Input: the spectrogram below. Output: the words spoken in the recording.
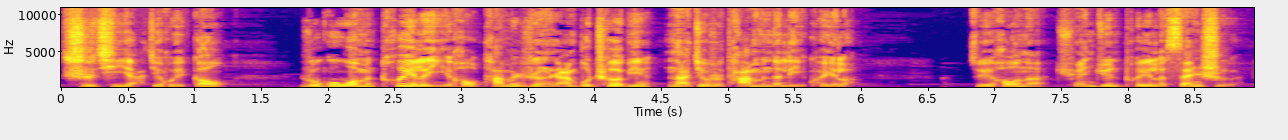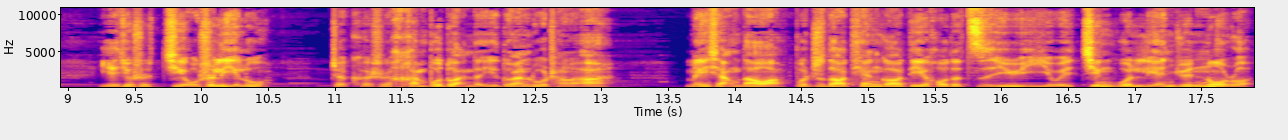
士气呀就会高。如果我们退了以后，他们仍然不撤兵，那就是他们的理亏了。最后呢，全军退了三舍，也就是九十里路，这可是很不短的一段路程啊。没想到啊，不知道天高地厚的子玉以为晋国联军懦弱。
